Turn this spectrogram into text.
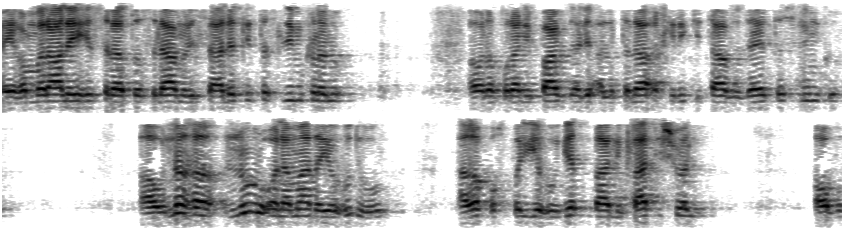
پیغمبر علیه الصلاۃ والسلام رساله کې تسلیم کړلو او د قران پاک د الله تعالی اخیری کتاب د تسلیم کو او نه نور علما د يهودو هغه په خپل يهودیت باندې پاتې شول او په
